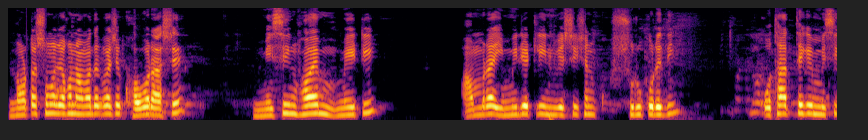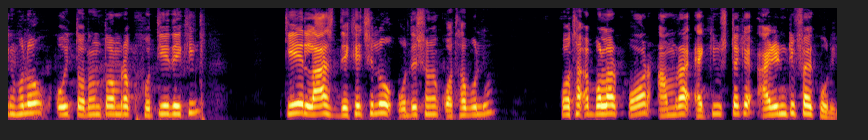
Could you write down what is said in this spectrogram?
নটার সময় যখন আমাদের কাছে খবর আসে মিসিং হয় মেয়েটি, আমরা ইমিডিয়েটলি ইনভেস্টিগেশন শুরু করে দিই। কোথার থেকে মিসিং হলো, ওই তদন্ত আমরা খতিয়ে দেখি। কে লাশ দেখেছিল, ওদের সঙ্গে কথা বলি। কথা বলার পর আমরা অ্যাকিউজটাকে আইডেন্টিফাই করি।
